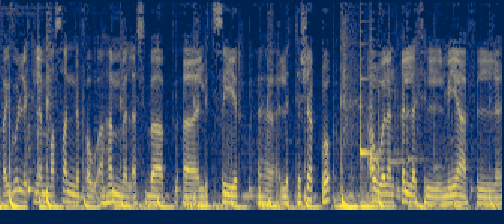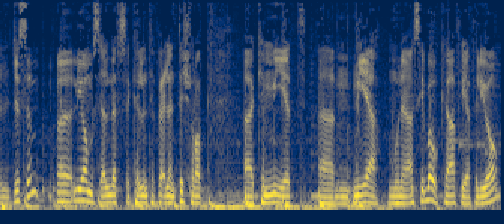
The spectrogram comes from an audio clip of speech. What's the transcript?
فيقول لك لما صنفوا أهم الأسباب آه، اللي تصير آه، للتشقق اولا قلة المياه في الجسم. آه، اليوم اسأل نفسك هل أنت فعلا تشرب كمية مياه مناسبة وكافية في اليوم؟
